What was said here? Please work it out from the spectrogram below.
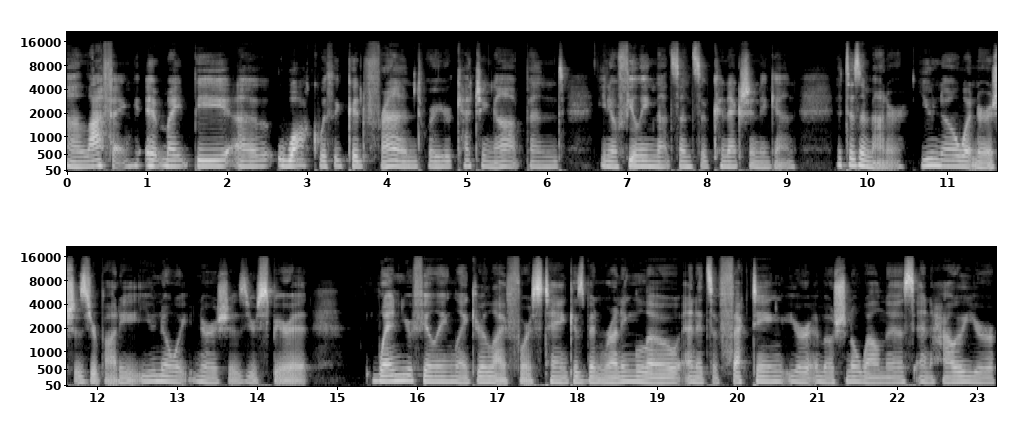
uh, laughing. It might be a walk with a good friend where you're catching up and, you know, feeling that sense of connection again. It doesn't matter. You know what nourishes your body, you know what nourishes your spirit. When you're feeling like your life force tank has been running low and it's affecting your emotional wellness and how you're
